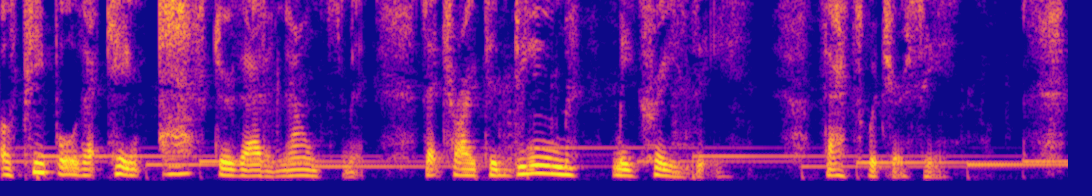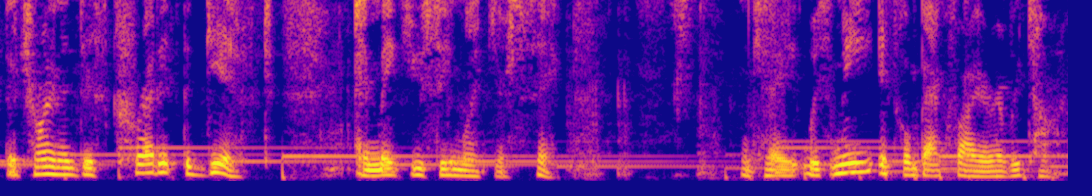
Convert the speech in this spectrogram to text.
of people that came after that announcement that tried to deem me crazy. That's what you're seeing. They're trying to discredit the gift and make you seem like you're sick. Okay, with me, it's going to backfire every time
